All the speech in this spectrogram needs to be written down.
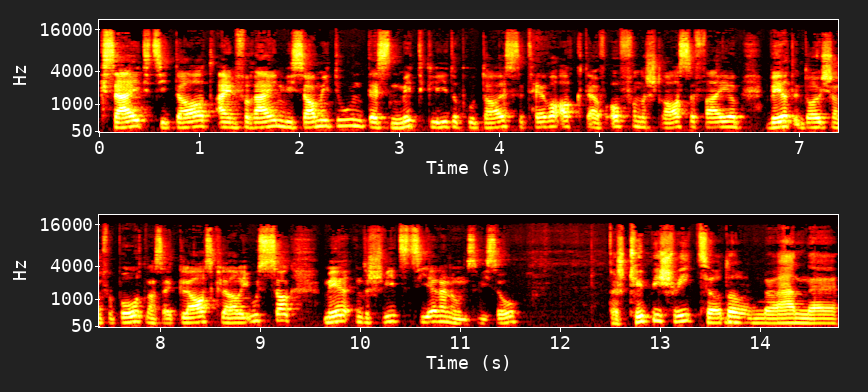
gesagt, Zitat, ein Verein wie Samidun, dessen Mitglieder brutalste Terrorakte auf offener Straße feiern, wird in Deutschland verboten. Also eine glasklare Aussage. Wir in der Schweiz zieren uns. Wieso? Das ist typisch Schweiz, oder? Wir haben äh,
